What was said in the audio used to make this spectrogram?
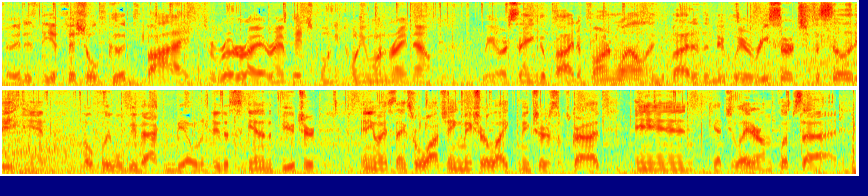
So it is the official goodbye to Rotor Riot Rampage 2021 right now. We are saying goodbye to Barnwell and goodbye to the nuclear research facility and hopefully we'll be back and be able to do this again in the future. Anyways, thanks for watching. Make sure to like, make sure to subscribe, and catch you later on the flip side.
